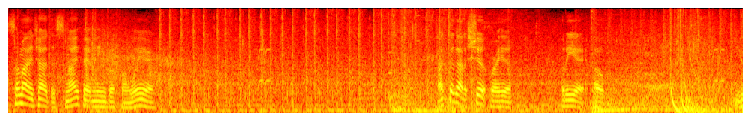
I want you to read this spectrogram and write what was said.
Somebody tried to snipe at me, but from where? I still got a ship right here. What are you at? Oh. You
